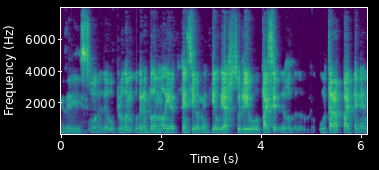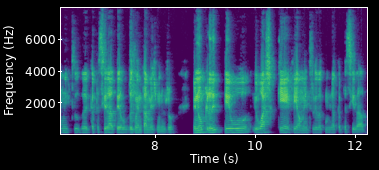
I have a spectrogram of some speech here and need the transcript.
eu diria isso. O, o, problema, o grande problema ali é defensivamente, e aliás surgiu. Vai ser, o Tarap vai depender muito da capacidade dele de aguentar mesmo no jogo. Eu não acredito, eu, eu acho que é realmente o jogador com melhor capacidade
